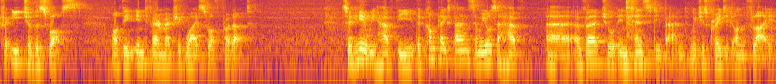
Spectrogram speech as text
for each of the swaths of the interferometric wide swath product. So here we have the, the complex bands and we also have uh, a virtual intensity band which is created on the fly.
